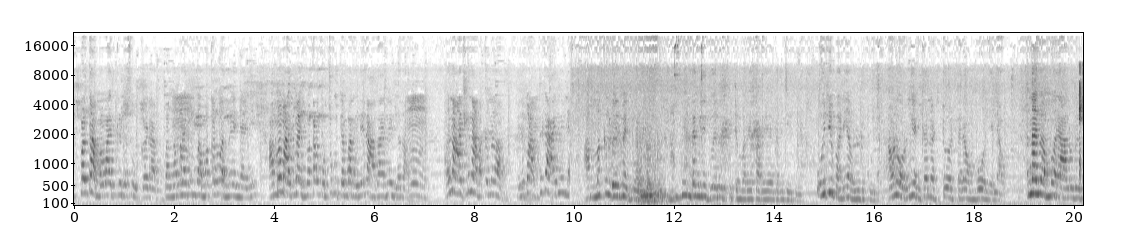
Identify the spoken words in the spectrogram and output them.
ഇപ്പോഴത്തെ അമ്മമാർക്കുള്ള സൂക്കേടാണ് പെങ്ങന്മാരും പെമ്മക്കൾ വന്നു കഴിഞ്ഞാൽ അമ്മമാരും മരുമക്കളെ കുറിച്ച് കുറ്റം പറയൽ സാധാരണ ഉള്ളതാണ്. അത് നാട്ടിൽ നടക്കുന്നതാണ്. ഇത് പറഞ്ഞിട്ട് കാര്യമില്ല. അമ്മയ്ക്ക് ഇവിടെ ഒരു മരുന്ന് അമ്മ എന്തെങ്കിലും ഇതുവരെ ഒരു കുറ്റം പറയുക പറയുക എന്തെങ്കിലും ചെയ്തില്ല. ഒരു പണി അവൾ എടുക്കൂല. അവൾ ഉറങ്ങി എണിക്കാൻ എട്ട് എട്ടര ഒമ്പത് മണിയെല്ലാം ആവും എന്നാലും അമ്മ ഒരാളോട് ഒരു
